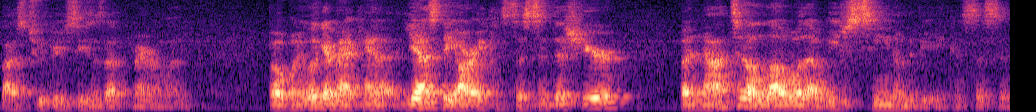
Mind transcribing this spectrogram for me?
last two, three seasons at Maryland. But when you look at Matt Canada, yes, they are inconsistent this year, but not to the level that we've seen them to be inconsistent.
